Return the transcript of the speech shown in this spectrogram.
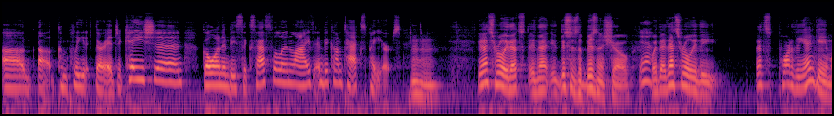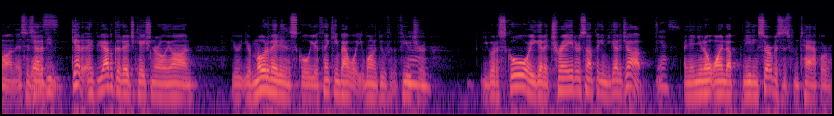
uh, uh, complete their education, go on and be successful in life, and become taxpayers. Yeah, that's really that's and that. This is a business show, Yeah. but that, that's really the that's part of the end game on this. Is that if you get if you have a good education early on, you're you're motivated in school. You're thinking about what you want to do for the future. You go to school or you get a trade or something, and you get a job, Yes. and then you don't wind up needing services from TAP or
